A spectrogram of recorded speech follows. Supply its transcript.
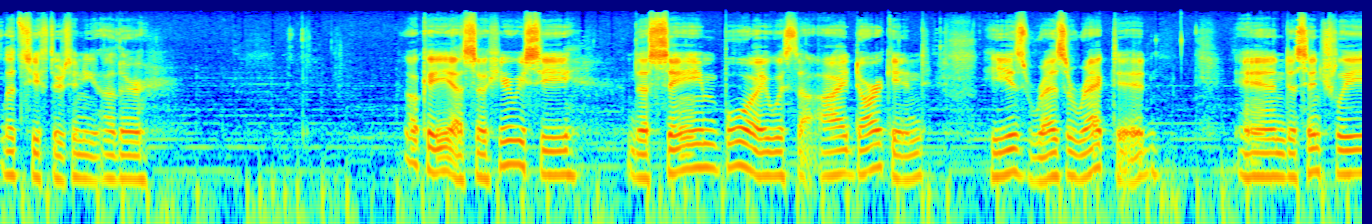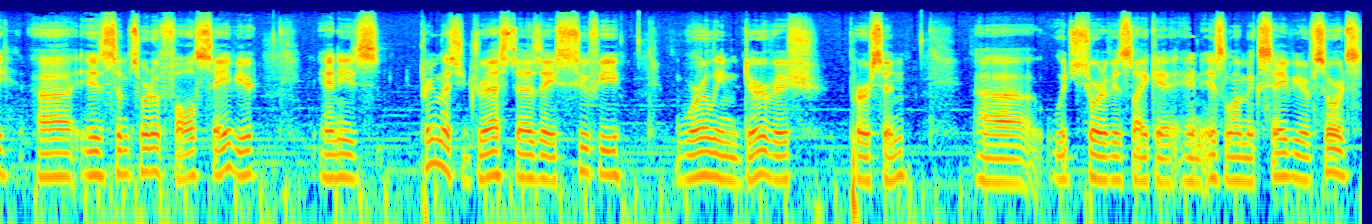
let's see if there's any other. Okay, yeah. So here we see the same boy with the eye darkened. He is resurrected, and essentially uh, is some sort of false savior, and he's pretty much dressed as a Sufi whirling dervish person, uh, which sort of is like a, an Islamic savior of sorts.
